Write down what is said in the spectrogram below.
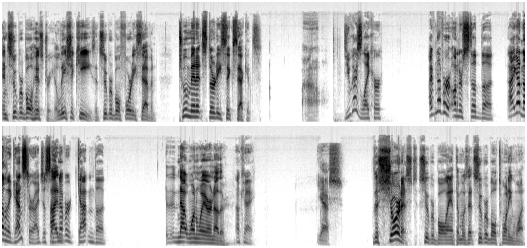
in Super Bowl history, Alicia Keys at Super Bowl 47, two minutes, 36 seconds. Wow. Do you guys like her? I've never understood the. I got nothing against her. I just I've I- never gotten the. Not one way or another. Okay. Yes. The shortest Super Bowl anthem was at Super Bowl 21.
